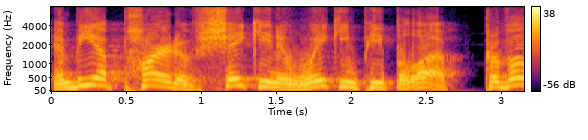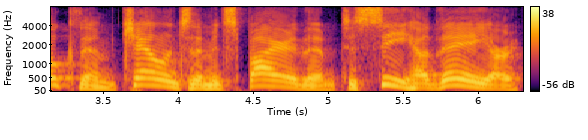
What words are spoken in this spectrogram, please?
and be a part of shaking and waking people up. Provoke them, challenge them, inspire them to see how they are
